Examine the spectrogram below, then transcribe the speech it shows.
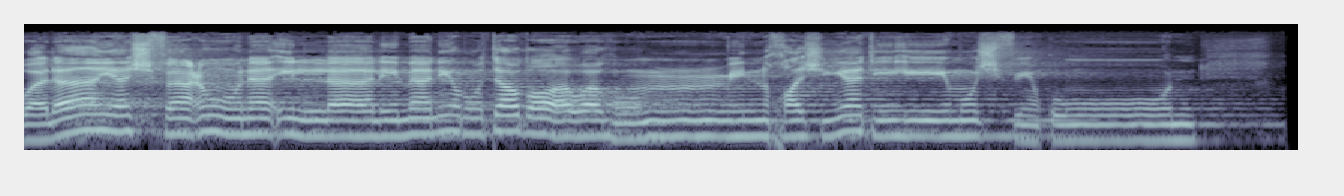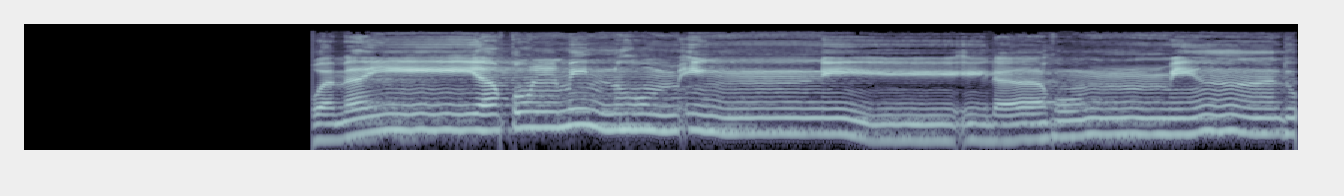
ولا يشفعون إلا لمن ارتضى وهم من خشيته مشفقون. ومن يقل منهم إني إله من دونه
